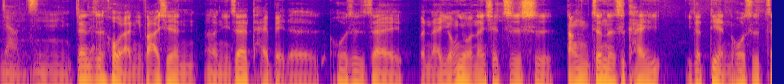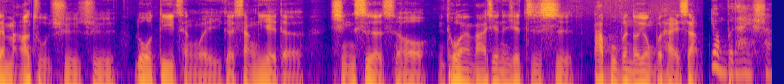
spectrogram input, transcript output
这样子，嗯嗯，但是后来你发现，呃，你在台北的，或是在本来拥有那些知识，当你真的是开一个店，或是在马祖去去落地成为一个商业的形式的时候，你突然发现那些知识大部分都用不太上，用不太上。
